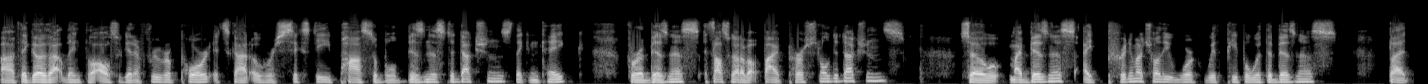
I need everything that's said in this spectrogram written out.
Uh, if they go to that link, they'll also get a free report. It's got over 60 possible business deductions they can take for a business. It's also got about five personal deductions. So, my business, I pretty much only work with people with a business, but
